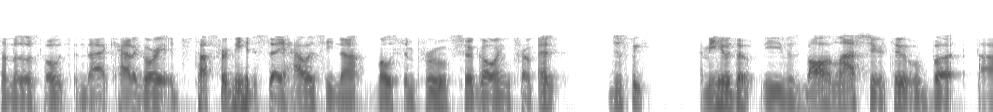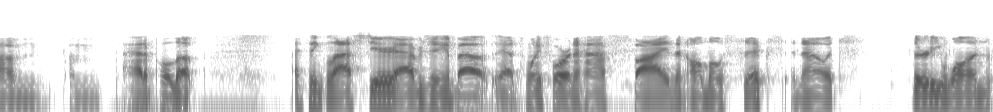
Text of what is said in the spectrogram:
some of those votes in that category, it's tough for me to say how is he not most improved to going from and just be, I mean he was a he was balling last year too, but um I'm I had it pulled up. I think last year averaging about yeah, 24 and a half, 5 and almost 6 and now it's 31,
